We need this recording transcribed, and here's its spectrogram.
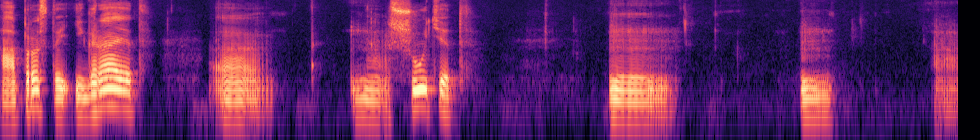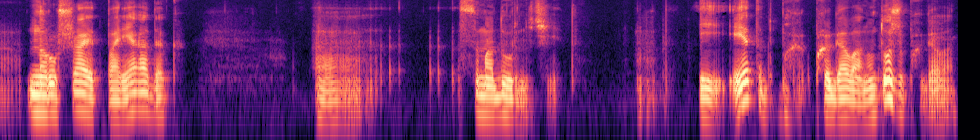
а просто играет, а, шутит, а, нарушает порядок, а, самодурничает. И этот Бхагаван, он тоже Бхагаван,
